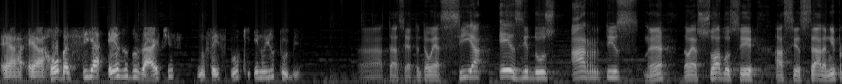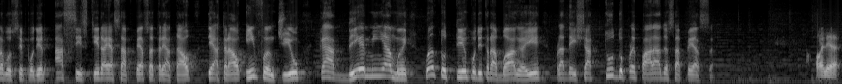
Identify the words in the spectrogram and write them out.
É, é arroba Cia Êxodos Artes no Facebook e no YouTube. Ah, tá certo. Então é Cia Êxodos Artes, né? Então é só você acessar ali para você poder assistir a essa peça teatral, teatral infantil. Cadê minha mãe? Quanto tempo de trabalho aí para deixar tudo preparado essa peça? Olha,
